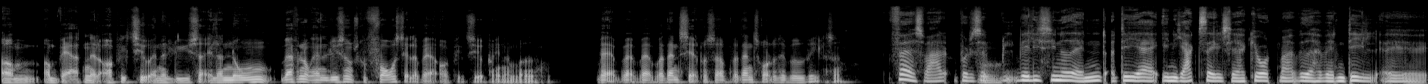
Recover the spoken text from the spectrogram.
om, om verden, eller objektive analyser, eller nogen, i hvert fald nogle analyser, som skulle forestille at være objektive på en eller anden måde. Hvad, hvad, hvordan ser du så, hvordan tror du, det vil udvikle sig? Før jeg svarer på det, så mm. vil jeg lige sige noget andet, og det er en jagtsagelse, jeg har gjort mig ved at have været en del øh,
